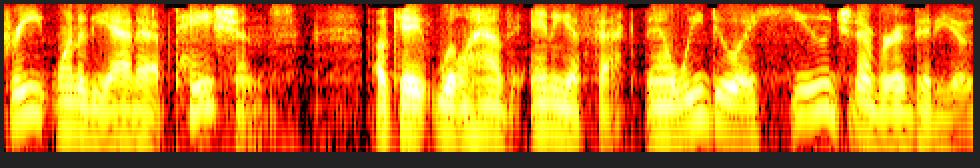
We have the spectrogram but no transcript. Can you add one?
treat one of the adaptations okay will have any effect. Now we do a huge number of videos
